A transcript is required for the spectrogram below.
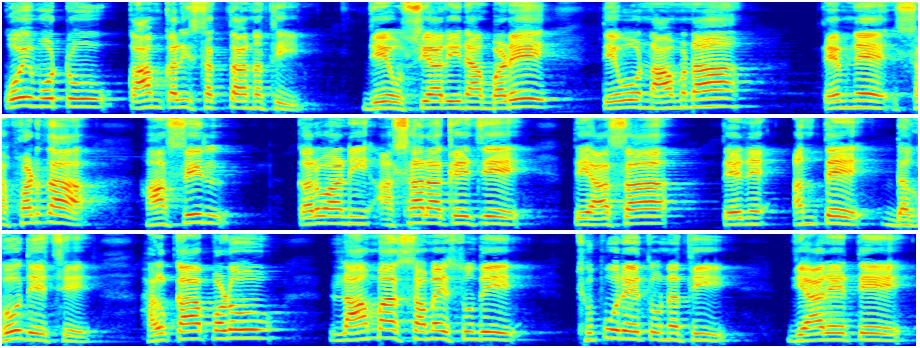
કોઈ મોટું કામ કરી શકતા નથી. જે હોશિયારીના બળે તેઓ નામના તેમને સફળતા હાંસિલ કરવાની આશા રાખે છે. તે આશા તેને અંતે દગો દે છે. હલકાપણું લાંબા સમય સુધી છૂપું રહેતું નથી. જ્યારે તે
